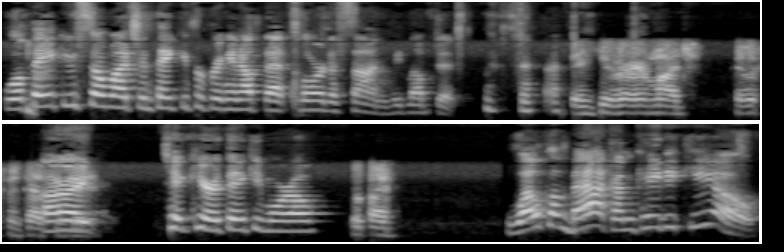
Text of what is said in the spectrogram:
Well, thank you so much, and thank you for bringing up that Florida sun. We loved it. thank you very much. Have a fantastic All right. Day. Take care. Thank you, Mauro. Bye-bye. Welcome back. I'm Katie Keough.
